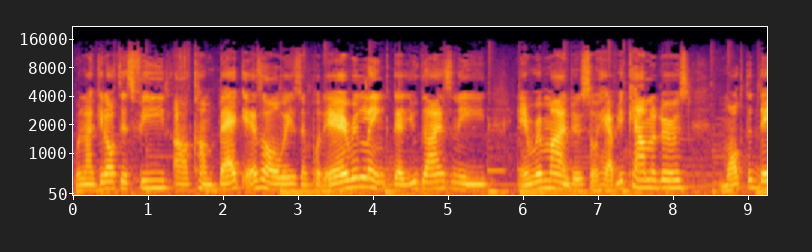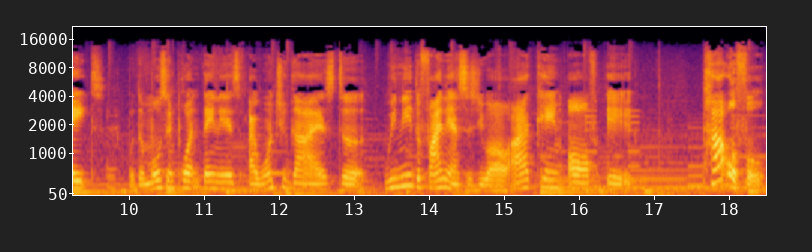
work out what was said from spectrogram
when I get off this feed, I'll come back as always and put every link that you guys need and reminders. So have your calendars, mark the dates. But the most important thing is, I want you guys to, we need the finances, you all. I came off a powerful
